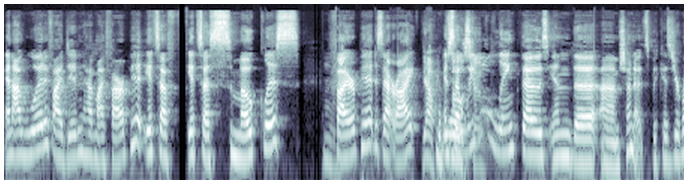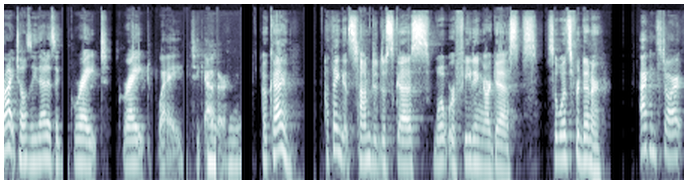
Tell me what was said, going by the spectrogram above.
and I would if I didn't have my fire pit. It's a it's a smokeless hmm. fire pit. Is that right? Yeah. And so we will link those in the um, show notes because you're right, Chelsea. That is a great, great way together. Mm-hmm. Okay. I think it's time to discuss what we're feeding our guests. So, what's for dinner? I can start.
